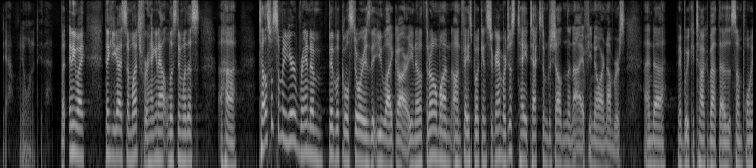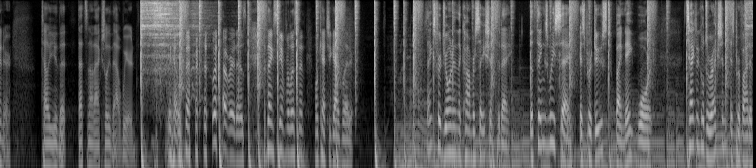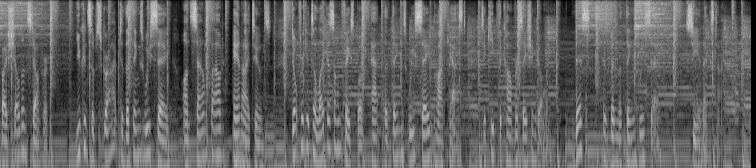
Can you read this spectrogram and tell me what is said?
Yeah, we don't want to do that. But anyway, thank you guys so much for hanging out and listening with us. Uh Tell us what some of your random biblical stories that you like are. You know, throw them on, on Facebook, Instagram, or just, hey, text them to Sheldon and I if you know our numbers. And uh, maybe we could talk about those at some point or tell you that that's not actually that weird. you know, whatever, it is. But thanks again for listening. We'll catch you guys later. Thanks for joining the conversation today. The Things We Say is produced by Nate Ward. Technical direction is provided by Sheldon Stauffer. You can subscribe to The Things We Say on SoundCloud and iTunes. Don't forget to like us on Facebook at The Things We Say Podcast to keep the conversation going. This has been The Things We Say. See you next time.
